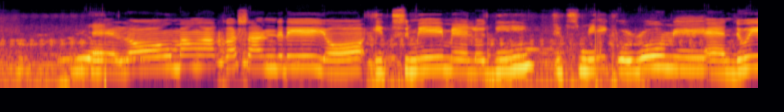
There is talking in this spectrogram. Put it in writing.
Hello mga kasandrio, it's me Melody, it's me Kurumi, and we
